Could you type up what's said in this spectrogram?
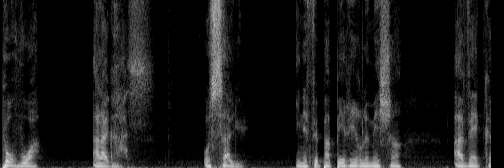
pourvoit à la grâce, au salut. Il ne fait pas périr le méchant avec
